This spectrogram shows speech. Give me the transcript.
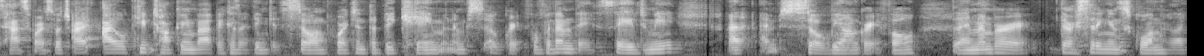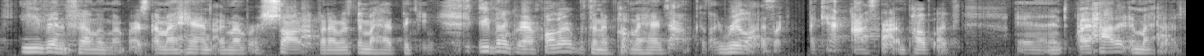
task force, which I, I will keep talking about because I think it's so important that they came and I'm so grateful for them. They saved me and I'm so beyond grateful. I remember they're sitting in school and they're like, even family members. And my hand, I remember, shot up and I was in my head thinking, even a grandfather, but then I put my hand down because I realized like I can't ask that in public. And I had it in my head.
